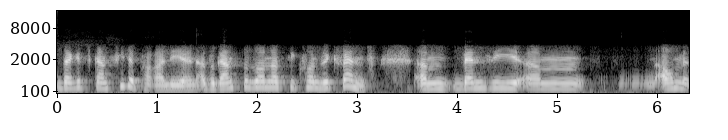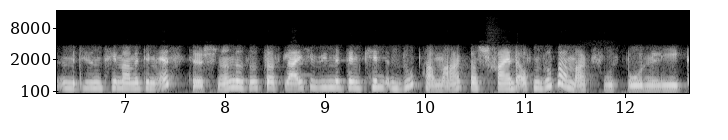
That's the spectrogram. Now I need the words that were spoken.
da gibt es ganz viele Parallelen. Also ganz besonders die Konsequenz. Ähm, wenn Sie ähm, auch mit, mit diesem Thema mit dem Esstisch, ne? das ist das gleiche wie mit dem Kind im Supermarkt, das schreiend auf dem Supermarktfußboden liegt.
